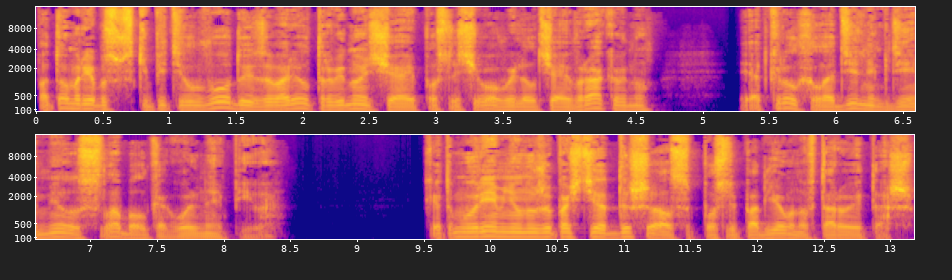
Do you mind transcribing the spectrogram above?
Потом Ребус вскипятил воду и заварил травяной чай, после чего вылил чай в раковину и открыл холодильник, где имелось слабоалкогольное пиво. К этому времени он уже почти отдышался после подъема на второй этаж.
